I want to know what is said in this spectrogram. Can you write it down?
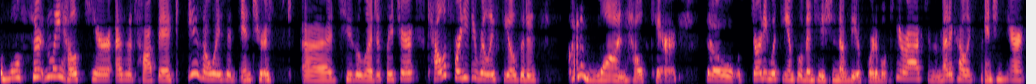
Well, certainly healthcare as a topic is always an interest uh, to the legislature. California really feels that it's kind of won healthcare. So, starting with the implementation of the Affordable Care Act and the Medi-Cal expansion here,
